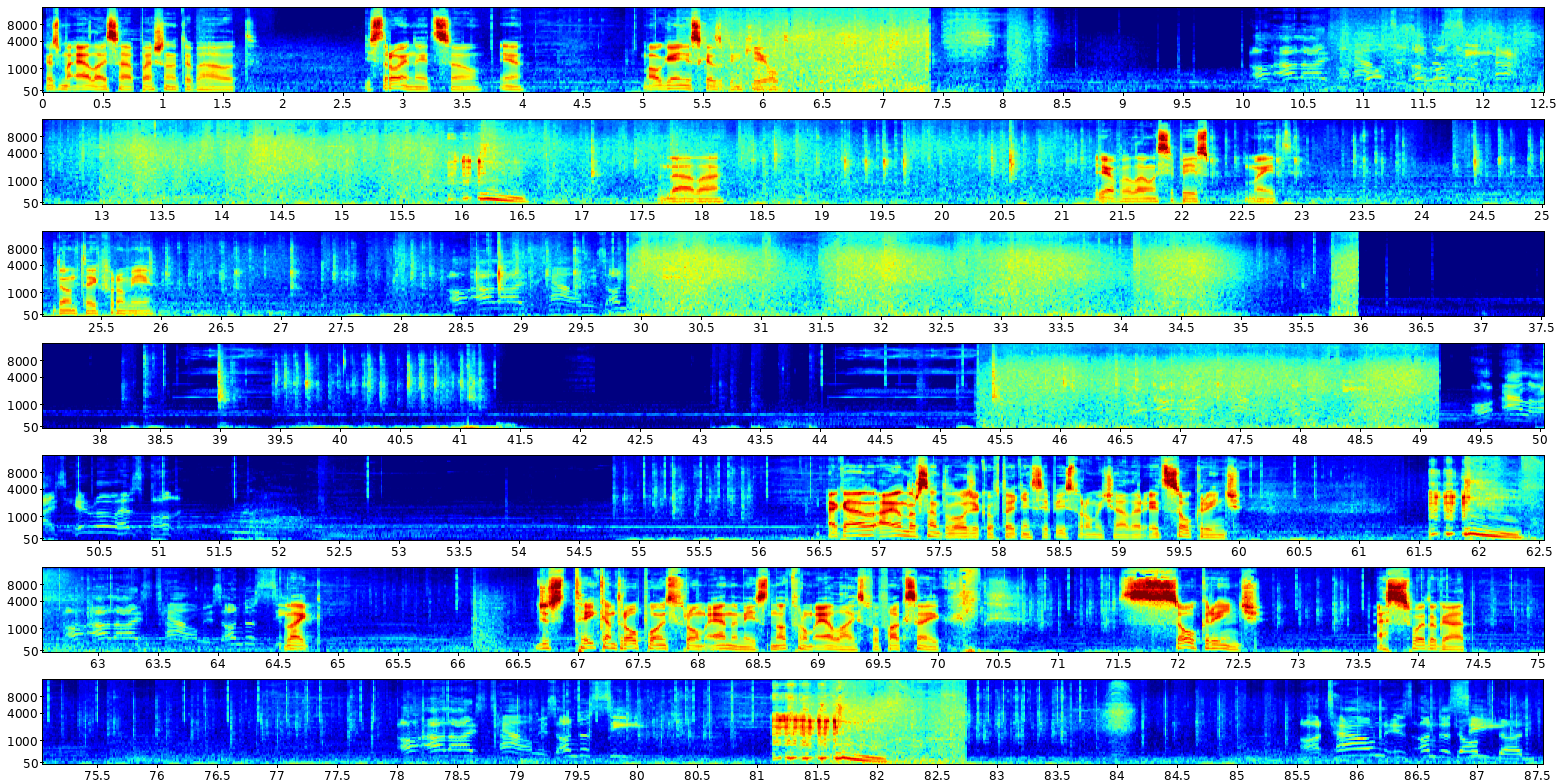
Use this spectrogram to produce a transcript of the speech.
Because my allies are passionate about destroying it, so yeah. Mal'Ganis has been killed. Our allies' town is under attack. Да, да. You have 11 CPs, mate. Don't take from me. I I understand the logic of taking CPs from each other. It's so cringe. Our allies' town is under siege. Like just take control points from enemies, not from allies, for fuck's sake. so cringe. I swear to god. Town is under siege. Done.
